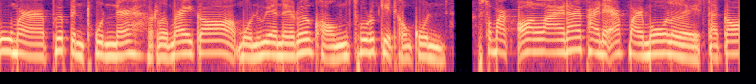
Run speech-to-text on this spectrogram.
กู้มาเพื่อเป็นทุนนะ หรือไม่ก็หมุนเวียนในเรื่องของธุรกิจของคุณ สมัครออนไลน์ได้ภายในแอป MyMo เลย แต่ก็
